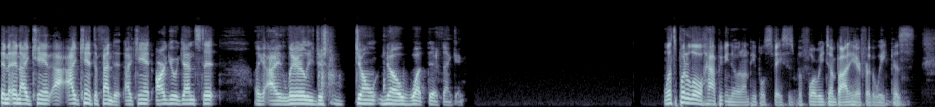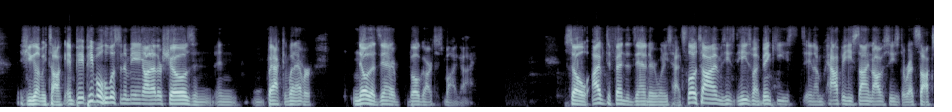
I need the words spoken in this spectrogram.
And and I can't I can't defend it. I can't argue against it. Like I literally just don't know what they're thinking. Let's put a little happy note on people's faces before we jump out of here for the week because if you let me talk and p- people who listen to me on other shows and and back whenever know that Xander Bogaerts is my guy. So I've defended Xander when he's had slow times. He's he's my binky, and I'm happy he signed. Obviously, he's the Red Sox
